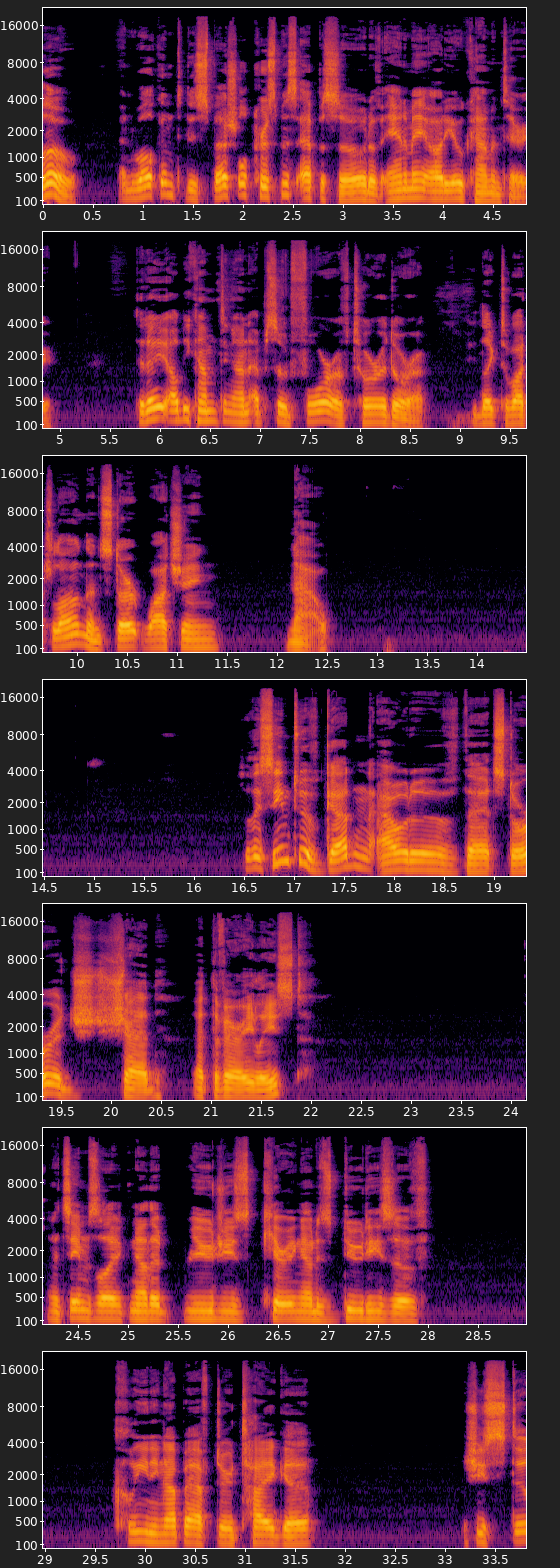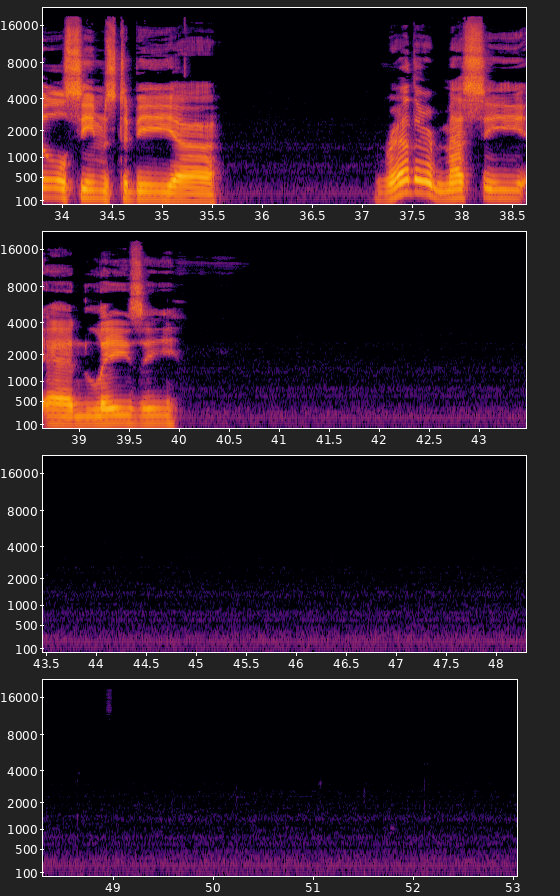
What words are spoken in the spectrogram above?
Hello, and welcome to this special Christmas episode of Anime Audio Commentary. Today I'll be commenting on episode 4 of Toradora. If you'd like to watch along, then start watching now. So they seem to have gotten out of that storage shed at the very least. It seems like now that Ryuji's carrying out his duties of cleaning up after Taiga, she still seems to be uh, rather messy and lazy.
